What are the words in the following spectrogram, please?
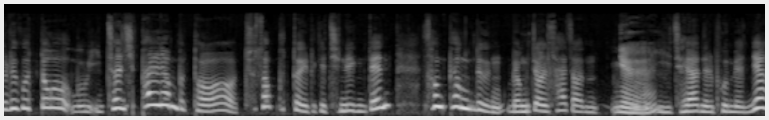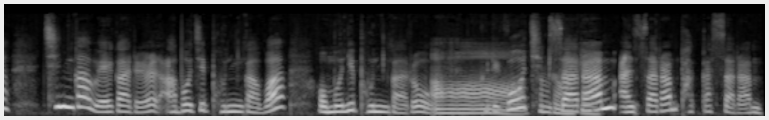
그리고 또 2018년부터 뭐 추석부터 이렇게 진행된 성평등 명절 사전 예. 이 제안을 보면요. 친가 외가를 아버지 본가와 어머니 본가로 아, 그리고 집사람, 안사람, 바깥사람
